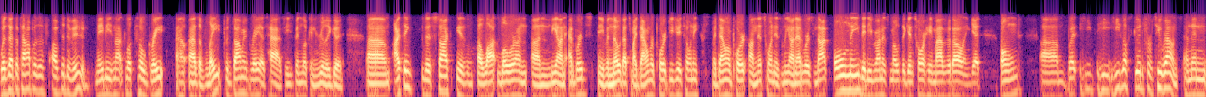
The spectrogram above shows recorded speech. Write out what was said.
was at the top of the of the division. Maybe he's not looked so great as of late, but Dominic Reyes has. He's been looking really good. Um, I think the stock is a lot lower on, on Leon Edwards, even though that's my down report, DJ Tony. My down report on this one is Leon Edwards. Not only did he run his mouth against Jorge Masvidal and get owned. Um, but he, he he looked good for two rounds, and then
